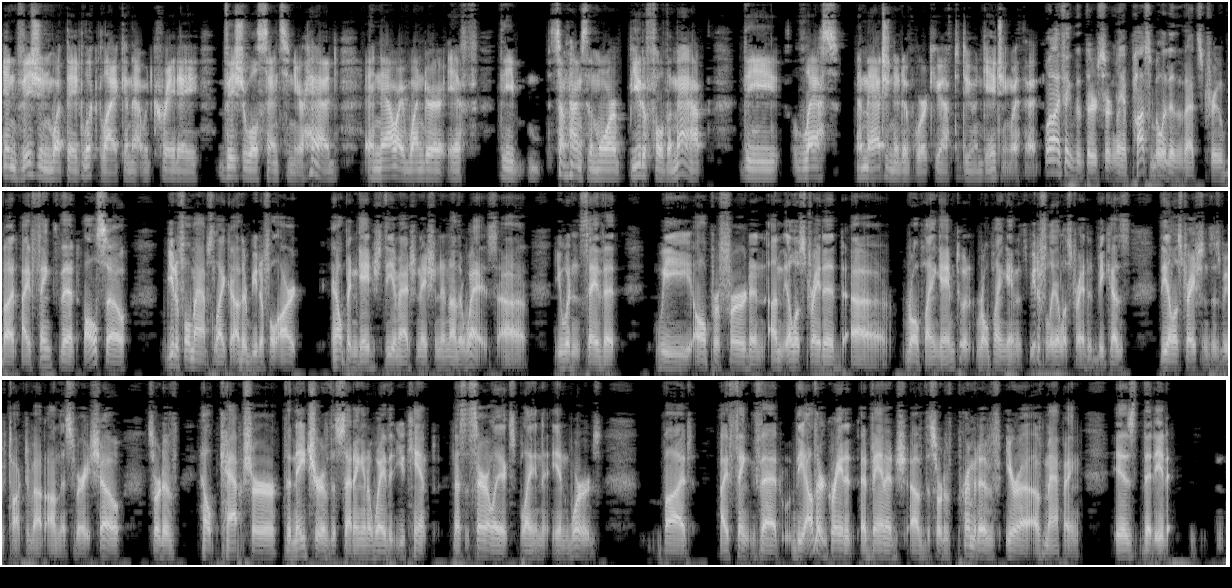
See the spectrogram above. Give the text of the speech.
envision what they'd looked like, and that would create a visual sense in your head. And now I wonder if the sometimes the more beautiful the map, the less imaginative work you have to do engaging with it. Well, I think that there's certainly a possibility that that's true, but I think that also beautiful maps, like other beautiful art, help engage the imagination in other ways. Uh, you wouldn't say that we all preferred an unillustrated uh, role-playing game to a role-playing game that's beautifully illustrated because the illustrations, as we've talked about on this very show, sort of help capture the nature of the setting in a way that you can't necessarily explain in words. But I think that the other great advantage of the sort of primitive era of mapping is that it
